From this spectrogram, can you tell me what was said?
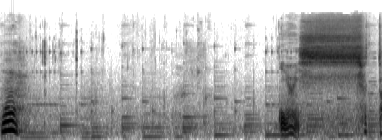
うんよいしょっと。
